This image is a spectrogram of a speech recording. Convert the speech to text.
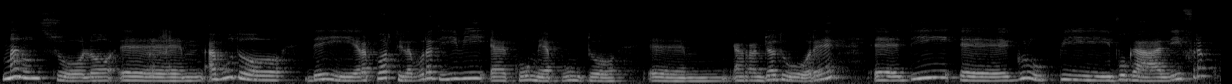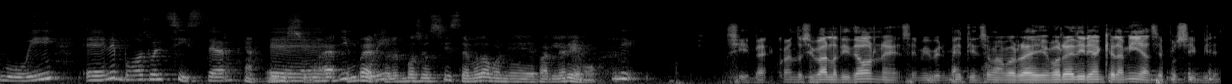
Ma non solo, eh, ha avuto dei rapporti lavorativi eh, come appunto ehm, arrangiatore eh, di eh, gruppi vocali, fra cui eh, le Boswell Sister. Ah, eh, Umberto, cui... le Boswell Sister, dopo ne parleremo. Di, sì, beh, quando si parla di donne, se mi permetti, insomma, vorrei, vorrei dire anche la mia, se possibile.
